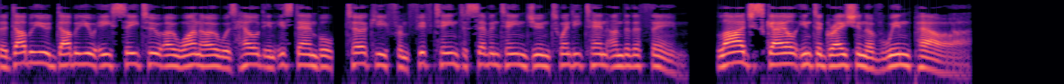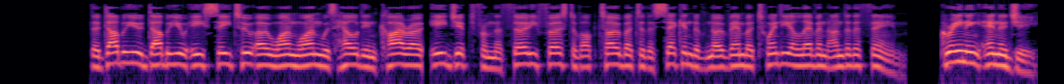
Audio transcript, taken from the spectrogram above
The WWEC 2010 was held in Istanbul, Turkey from 15 to 17 June 2010 under the theme, "'Large-Scale Integration of Wind Power". The WWEC 2011 was held in Cairo, Egypt from 31 October to 2 November 2011 under the theme, "'Greening Energy,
